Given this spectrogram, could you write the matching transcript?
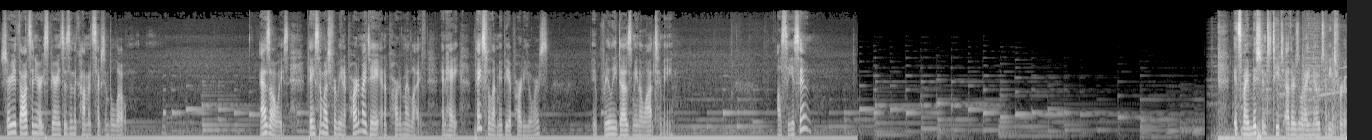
Share your thoughts and your experiences in the comments section below. As always, thanks so much for being a part of my day and a part of my life. And hey, thanks for letting me be a part of yours. It really does mean a lot to me. I'll see you soon. It's my mission to teach others what I know to be true.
